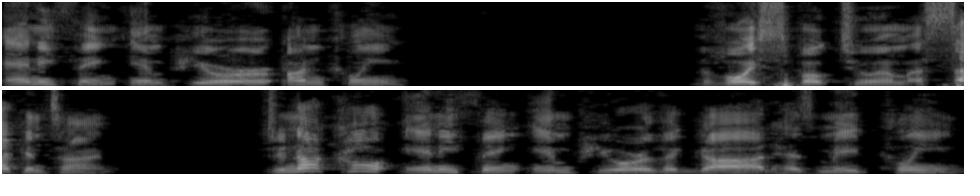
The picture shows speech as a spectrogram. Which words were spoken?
anything impure or unclean. The voice spoke to him a second time. Do not call anything impure that God has made clean.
